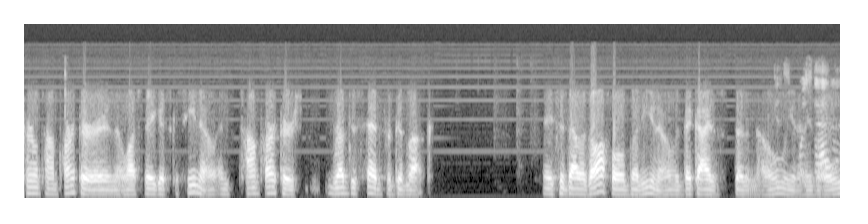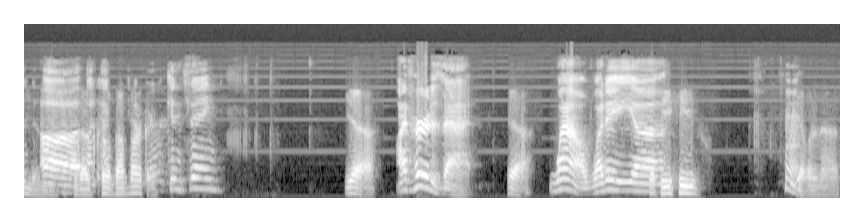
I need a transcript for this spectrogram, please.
Colonel Tom Parker in a Las Vegas casino, and Tom Parker rubbed his head for good luck. And he said that was awful, but you know that guy doesn't know. You know Was he's that, old, and uh, that was Colonel Tom Parker. American thing. Yeah, I've heard of that. yeah. Wow, what a uh, but he he yeah, what an ass.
